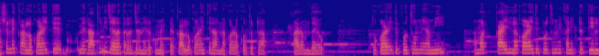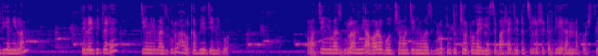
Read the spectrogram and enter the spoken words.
আসলে কালো কড়াইতে মানে রাঁধুনি যারা, তারা জানে এরকম একটা কালো কড়াইতে রান্না করা কতটা আরামদায়ক। তো কড়াইতে প্রথমে আমি, আমার কাইল্লা কড়াইতে প্রথমে খানিকটা তেল দিয়ে নিলাম। তেলের ভিতরে চিংড়ি মাছগুলো হালকা ভেজে নিব। আমার চিংড়ি মাছগুলো, আমি আবারও বলছি, আমার চিংড়ি মাছগুলো কিন্তু ছোট হয়ে গেছে। বাসায় যেটা ছিল সেটা দিয়ে রান্না করছি।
